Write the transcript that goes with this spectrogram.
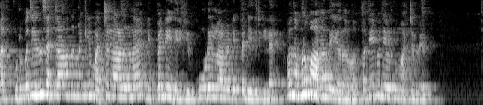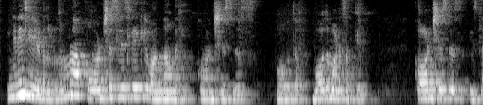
അത് കുടുംബജീവിതം സെറ്റാണെന്നുണ്ടെങ്കിൽ മറ്റുള്ള ആളുകളെ ഡിപ്പെൻഡ് ചെയ്തിരിക്കും. കൂടെയുള്ള ആളെ ഡിപ്പെൻഡ് ചെയ്തിരിക്കും അല്ലേ? അപ്പം നമ്മൾ മാറാൻ തയ്യാറാവുക. പതിയെ പതിയെ അവർക്ക് മാറ്റം വരും. ഇങ്ങനെ ചെയ്യേണ്ടതുള്ളൂ. നമ്മൾ ആ കോൺഷ്യസ്നെസ്സിലേക്ക് വന്നാൽ മതി. കോൺഷ്യസ്നെസ് ബോധം. ബോധമാണ് സത്യം. Consciousness is the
